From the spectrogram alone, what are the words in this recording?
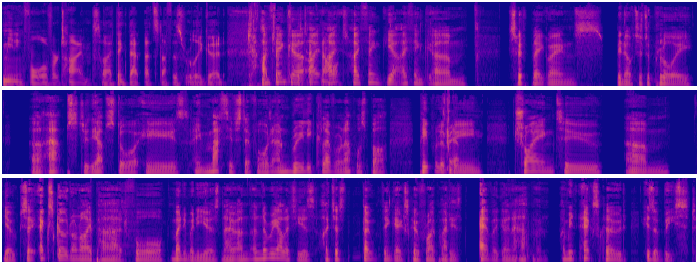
meaningful over time. So I think that that stuff is really good. In I think uh, I, I, I, think yeah, I think um, Swift Playgrounds being able to deploy uh, apps to the App Store is a massive step forward and really clever on Apple's part. People have been trying to, um, you know, say Xcode on iPad for many, many years now, and, and the reality is, I just don't think Xcode for iPad is ever going to happen. I mean, Xcode is a beast.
